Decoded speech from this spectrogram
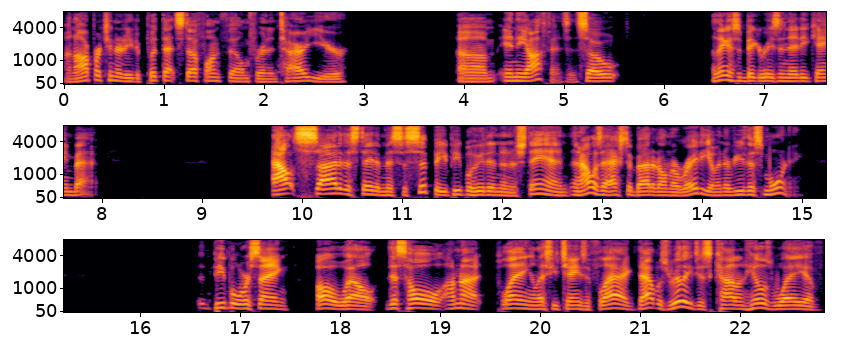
an opportunity to put that stuff on film for an entire year um, in the offense. And so I think it's a big reason that he came back. Outside of the state of Mississippi, people who didn't understand, and I was asked about it on a radio interview this morning. People were saying, oh, well, this whole I'm not playing unless you change the flag, that was really just Kylin Hill's way of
